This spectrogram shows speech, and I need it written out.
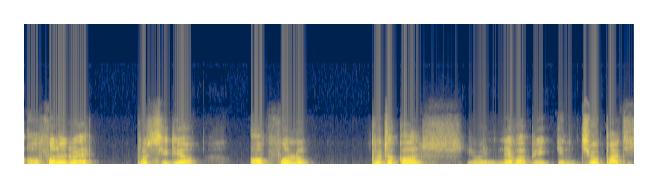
or follow the right procedure, or follow protocols, you will never be in jeopardy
